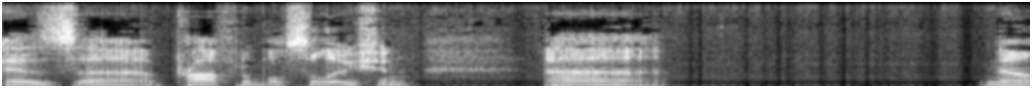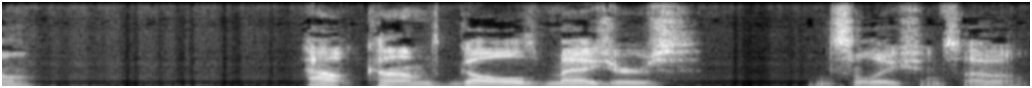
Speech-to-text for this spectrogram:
as uh, profitable solution. Uh, no. Outcomes, goals, measures, and solutions. So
